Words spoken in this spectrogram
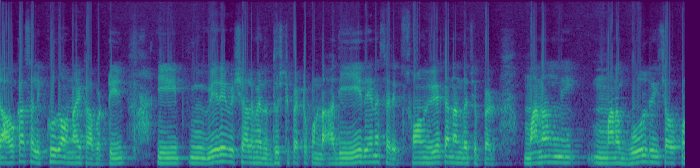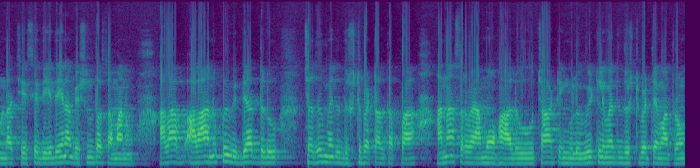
అవకాశాలు ఎక్కువగా ఉన్నాయి కాబట్టి ఈ వేరే విషయాల మీద దృష్టి పెట్టకుండా అది ఏదైనా సరే స్వామి వివేకానంద చెప్పాడు మనల్ని మన గోల్ రీచ్ అవ్వకుండా చేసేది ఏదైనా విషయంతో సమానం. అలా అలా అనుకుని విద్యార్థులు చదువు మీద దృష్టి పెట్టాలి తప్ప అనవసర వ్యామోహాలు చాటింగులు వీటి మీద దృష్టి పెడితే మాత్రం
